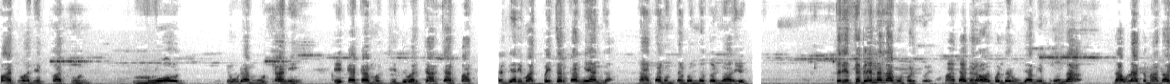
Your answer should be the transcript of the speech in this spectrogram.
पाच वाजेपासून रोज एवढ्या मोठ्याने एका का मस्जिदवर चार चार पाच बिहारी वाजपेयी सरकारने आणलं. दहाच्या नंतर बंद करणं हे. तर हे सगळ्यांना लागू पडतोय. माझ्या घरावर पण जर उद्या मी भोंगा लावला तर माझ्यावर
